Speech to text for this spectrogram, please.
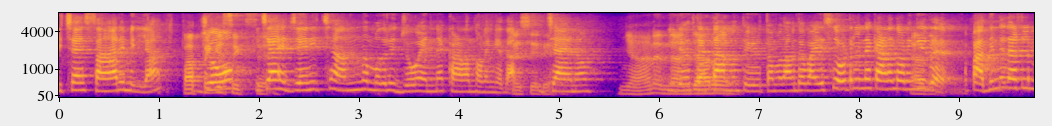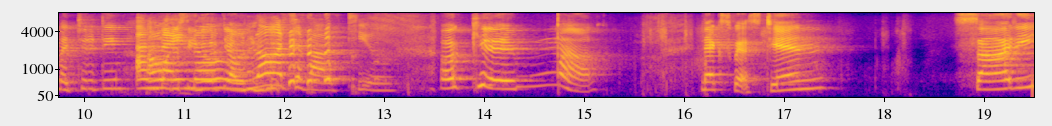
ഇച്ചായ സാരമില്ല. ജോ. ഇച്ചായ ജനിച്ച അന്ന് മുതൽ ജോ എന്നെ കാണാൻ തുടങ്ങിയതാ. ഇച്ചായനോ? ഞാൻ എന്നാ അഞ്ചാറ് ഇരുപത്തെട്ടാമത്തെ എഴുപത്തൊമ്പതാമത്തെ വയസ്സ് തൊട്ടിൽ എന്നെ കാണാൻ തുടങ്ങിയത്. അപ്പൊ അതിന്റെതായിട്ടുള്ള മെച്ചൂരിറ്റിയും you. Okay next question sari.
